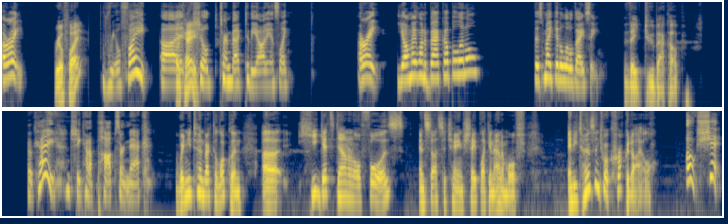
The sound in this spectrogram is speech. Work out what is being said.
all right, Real fight? real fight." Uh Okay. she'll turn back to the audience like, "All right, y'all might want to back up a little. This might get a little dicey." They do back up. Okay. And she kind of pops her neck. When you turn back to Lachlan, uh, he gets down on all fours and starts to change shape like an animorph, and he turns into a crocodile. Oh shit.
